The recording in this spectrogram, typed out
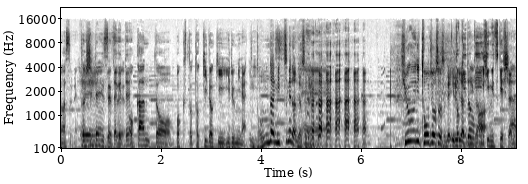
ますね。都市伝説、おかんと僕と時々イルミナティ。どんな3つ目なんだよそれ、えー急に登場するんですねイルミナ時ティが。々秘密結社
